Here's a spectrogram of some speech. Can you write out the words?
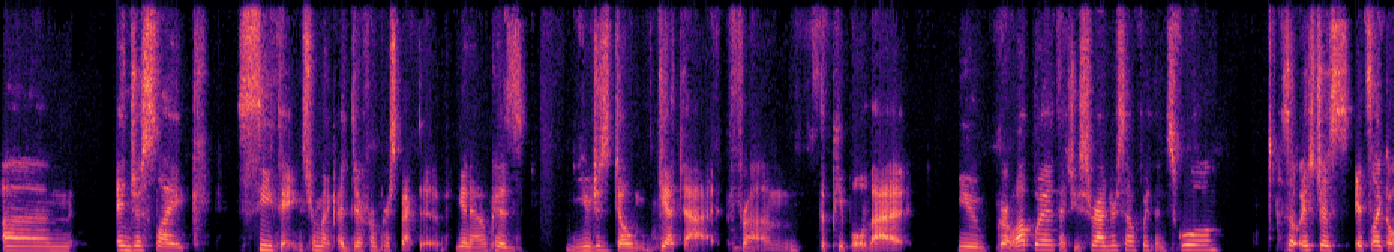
um and just like see things from like a different perspective you know because you just don't get that from the people that you grow up with that you surround yourself with in school so it's just it's like a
